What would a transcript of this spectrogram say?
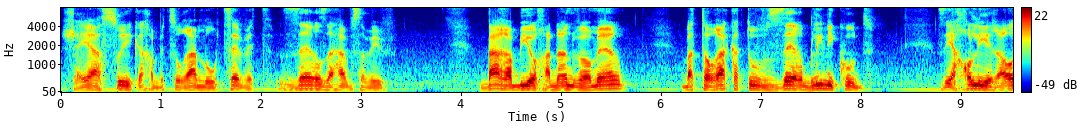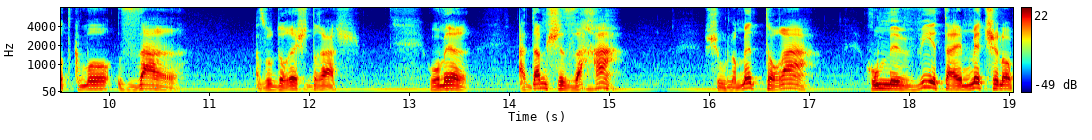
שהיה עשוי ככה בצורה מעוצבת, זר זהב סביב. בא רבי יוחנן ואומר, בתורה כתוב זר בלי ניקוד. זה יכול להיראות כמו זר, אז הוא דורש דרש. הוא אומר, אדם שזכה, שהוא לומד תורה, הוא מביא את האמת שלו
